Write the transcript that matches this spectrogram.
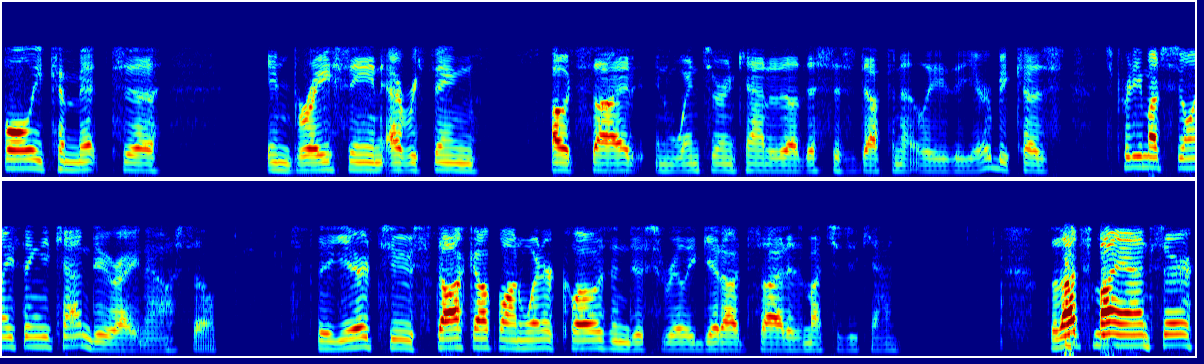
fully commit to embracing everything outside in winter in Canada, this is definitely the year because it's pretty much the only thing you can do right now. So it's the year to stock up on winter clothes and just really get outside as much as you can. So that's my answer.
